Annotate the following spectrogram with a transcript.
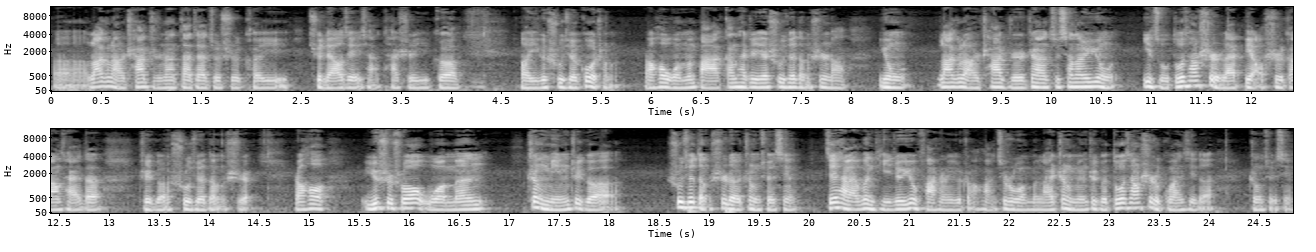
呃，拉格朗日差值呢，大家就是可以去了解一下，它是一个呃一个数学过程。然后我们把刚才这些数学等式呢，用拉格朗日差值，这样就相当于用一组多项式来表示刚才的这个数学等式。然后于是说我们。证明这个数学等式的正确性，接下来问题就又发生了一个转换，就是我们来证明这个多项式关系的正确性，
